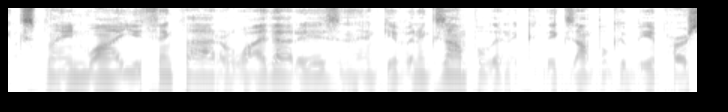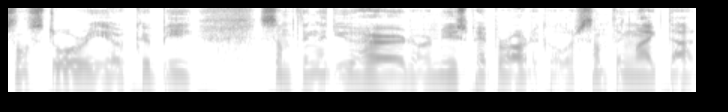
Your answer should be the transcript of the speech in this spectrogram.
explain why you think that or why that is, and then give an example. And the example could be a personal story, or it could be something that you heard, or a newspaper article, or something like that.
